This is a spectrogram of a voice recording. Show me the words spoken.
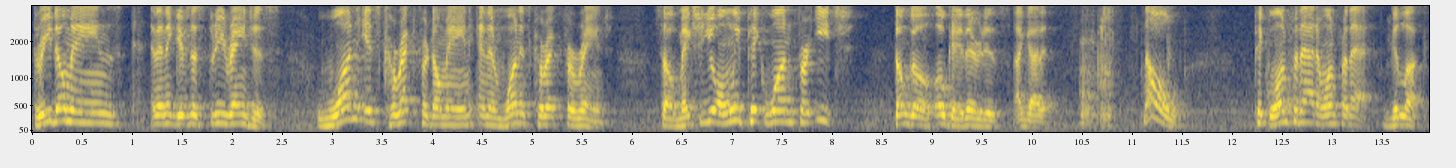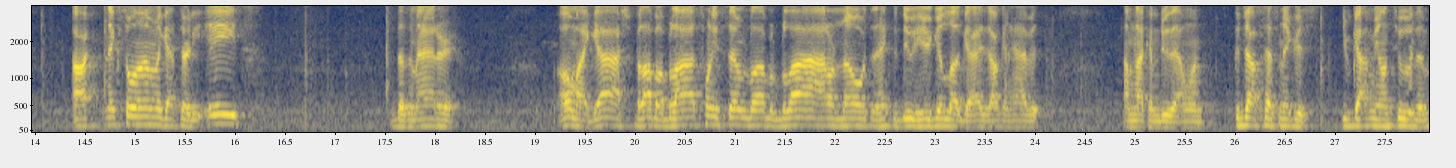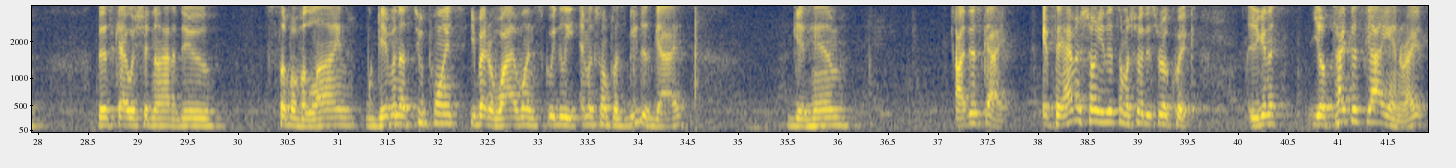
Three domains, and then it gives us three ranges. One is correct for domain, and then one is correct for range. So make sure you only pick one for each. Don't go, okay, there it is. I got it. No. Pick one for that and one for that. Good luck. All right, next one, I got 38. Doesn't matter. Oh my gosh, blah, blah, blah, 27, blah, blah, blah. I don't know what the heck to do here. Good luck, guys. Y'all can have it. I'm not to do that one. Good job, test makers. You've got me on two of them. This guy we should know how to do. Slip of a line. Giving us two points. You better Y1 squiggly MX1 plus B this guy. Get him. All right, this guy if they haven't shown you this, I'm gonna show you this real quick. You're gonna you'll type this guy in, right?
